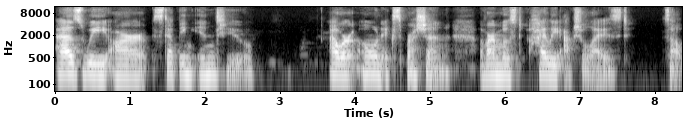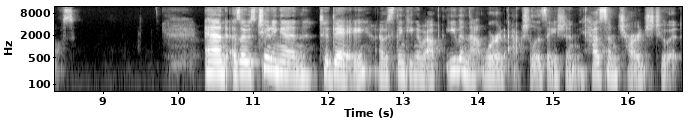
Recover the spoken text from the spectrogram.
as we are stepping into our own expression of our most highly actualized selves. And as I was tuning in today, I was thinking about even that word actualization has some charge to it.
